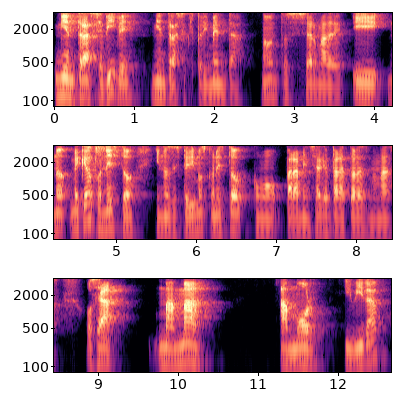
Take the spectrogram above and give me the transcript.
mientras se vive, mientras se experimenta, ¿no? Entonces, ser madre. Y no, me quedo con esto y nos despedimos con esto como para mensaje para todas las mamás. O sea, mamá, amor y vida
